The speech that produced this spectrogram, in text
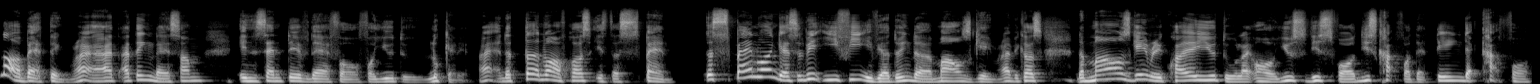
not a bad thing, right? I, I think there's some incentive there for, for you to look at it, right? And the third one, of course, is the spend. The spend one gets a bit iffy if you're doing the miles game, right? Because the miles game require you to like, oh, use this for this card for that thing, that card for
